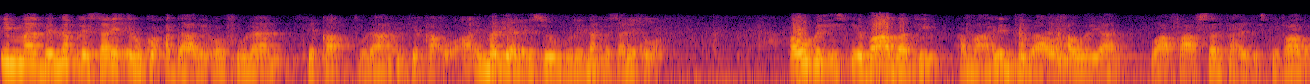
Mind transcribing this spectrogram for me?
ima binaqli sarix inuu ku cadaaday oo fulaan hiqa fulaan hiqa aimadiyaa laga soo guriyay naqli sarix u aw bilistifaadati ama arrintii baa waxa weeyaan waa faafsan tahay bistifaada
